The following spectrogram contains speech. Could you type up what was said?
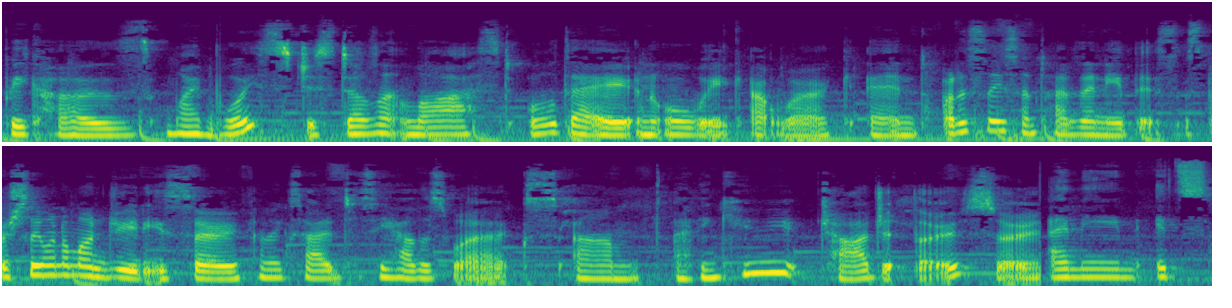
because my voice just doesn't last all day and all week at work. And honestly, sometimes I need this, especially when I'm on duty. So I'm excited to see how this works. Um, I think you charge it though. So, I mean, it's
